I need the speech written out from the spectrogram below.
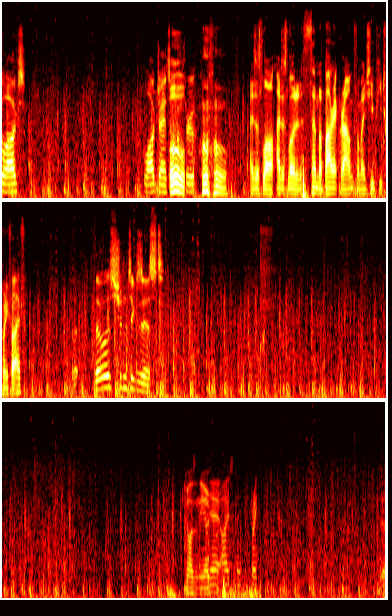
logs. Log giants have come through. I just lo- I just loaded a thermobaric round for my GP25. Those shouldn't exist. Guys in the open. Yeah, I sniped three. Yeah,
